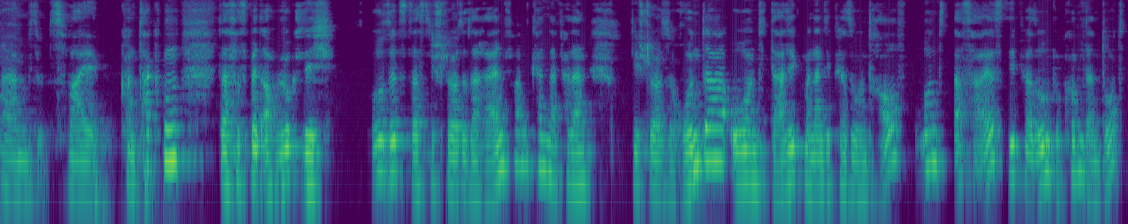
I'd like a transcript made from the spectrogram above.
ähm, so zwei Kontakten, dass das Bett auch wirklich so sitzt, dass die Schleuse da reinfahren kann. Dann fällt dann die Schleuse runter und da legt man dann die Person drauf. Und das heißt, die Person bekommt dann dort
